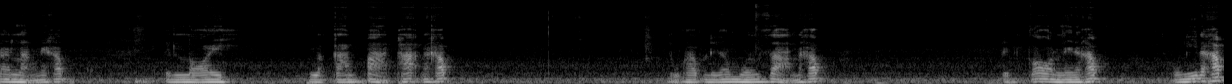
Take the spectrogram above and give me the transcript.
ด้านหลังนะครับ เป็นรอย หลักการปาดพระนะครับ ดูครับเนื้อมวลสารนะครับ เป็นก้อนเลยนะครับ ตรงนี้นะครับ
